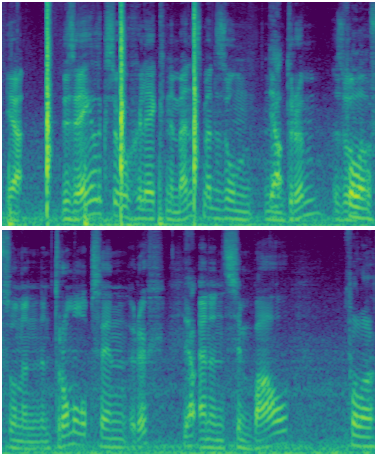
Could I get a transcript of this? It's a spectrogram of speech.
Ja, Dus eigenlijk zo gelijk een mens met zo'n drum, zo, Voilà. of zo'n een, een trommel op zijn rug en een cymbaal Voilà.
